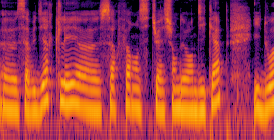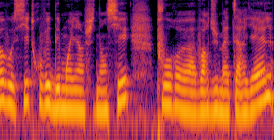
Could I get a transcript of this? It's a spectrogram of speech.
Euh, ça veut dire que les surfeurs en situation de handicap, ils doivent aussi trouver des moyens financiers pour avoir du matériel,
